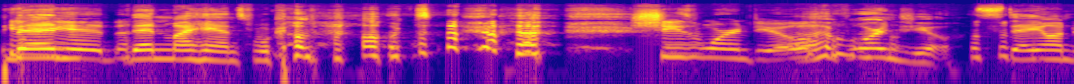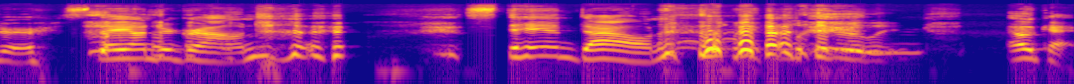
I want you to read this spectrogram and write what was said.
then then my hands will come out. She's warned you. I've warned you. Stay under. Stay underground. Stand down. Literally. Okay.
